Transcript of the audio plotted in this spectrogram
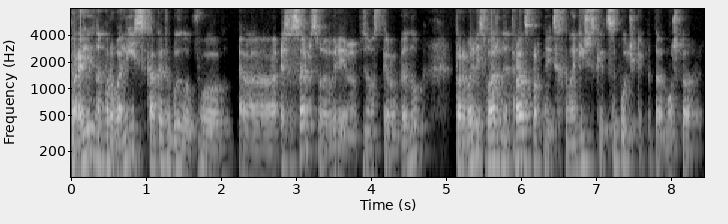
Параллельно порвались, как это было в э, СССР в свое время, в 1991 году, порвались важные транспортные и технологические цепочки, потому что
